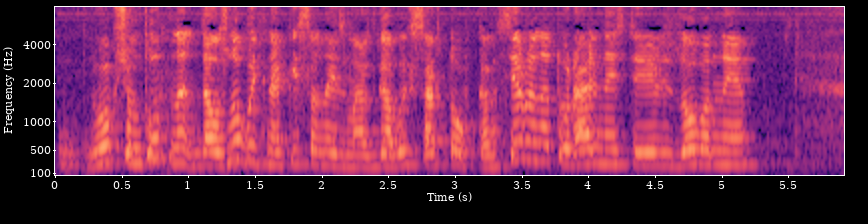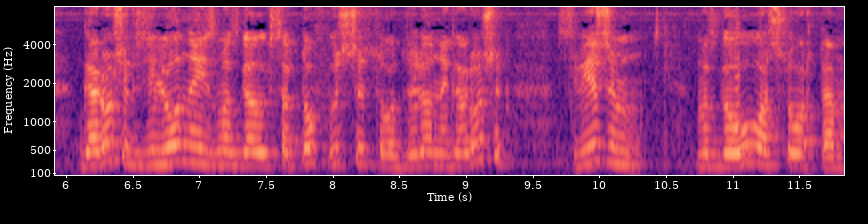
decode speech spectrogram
В общем, тут должно быть написано из мозговых сортов. Консервы натуральные, стерилизованные, Горошек зеленый из мозговых сортов высший сорт. Зеленый горошек свежим мозгового сорта.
